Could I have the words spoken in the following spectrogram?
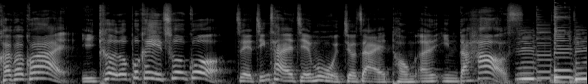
快快快，一刻都不可以错过！最精彩的节目就在同恩 in the house。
